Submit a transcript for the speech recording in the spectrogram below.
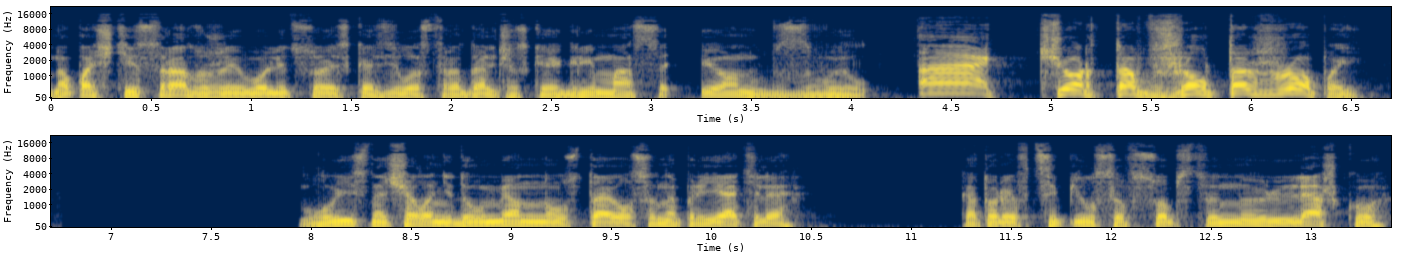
но почти сразу же его лицо исказило страдальческая гримаса, и он взвыл. «А, чертов желтожопый!» Луи сначала недоуменно уставился на приятеля, который вцепился в собственную ляжку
